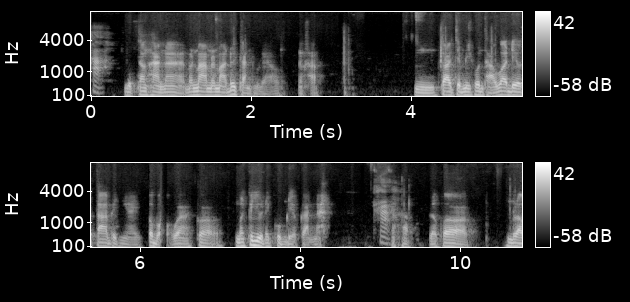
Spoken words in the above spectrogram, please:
ค่ะรวมทั้งฮาน่ามันมามันมาด้วยกันอยู่แล้วนะครับอืม ก็อาจจะมีคนถามว่าเดลต้าเป็นไง ก็บอกว่าก็มันก็อยู่ในกลุ่มเดียวกันนะค่ะนะครับ แล้วก็เรา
